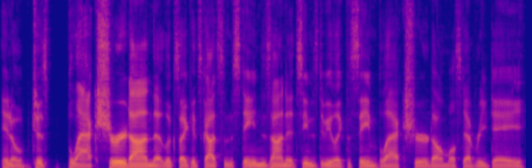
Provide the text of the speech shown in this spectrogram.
you know, just black shirt on that looks like it's got some stains on it. Seems to be like the same black shirt almost every day.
